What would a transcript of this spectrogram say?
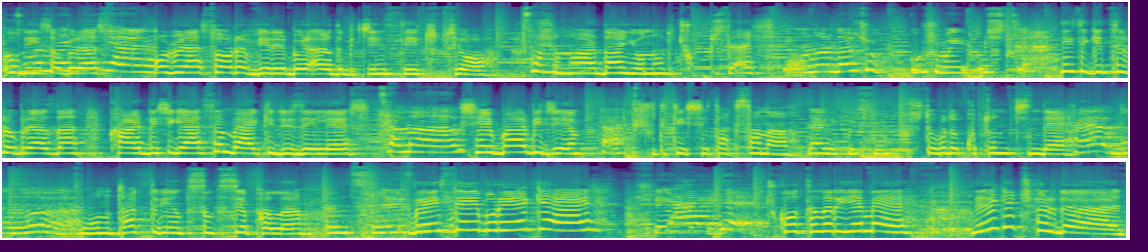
O zaman neyse o biraz yani. o biraz sonra verir böyle arada bir cinsliği tutuyor. Tamam. Şunlardan ya onlar da çok güzel. Ya onlar daha çok hoşuma gitmişti. Neyse getir o birazdan. Kardeşi gelsin belki düzelir. Tamam. Şey Barbie'cim Ha. şuradaki ışığı taksana. Nerede kesin? İşte burada kutunun içinde. He bunu. Onu tak da bir ıntısıntısı yapalım. Wednesday buraya gel. Geldi. Çikolataları yeme. Nereye götürdün?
